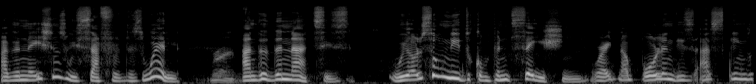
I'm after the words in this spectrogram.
other nations, we suffered as well Right. under the Nazis. We also need compensation. Right now, Poland is asking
